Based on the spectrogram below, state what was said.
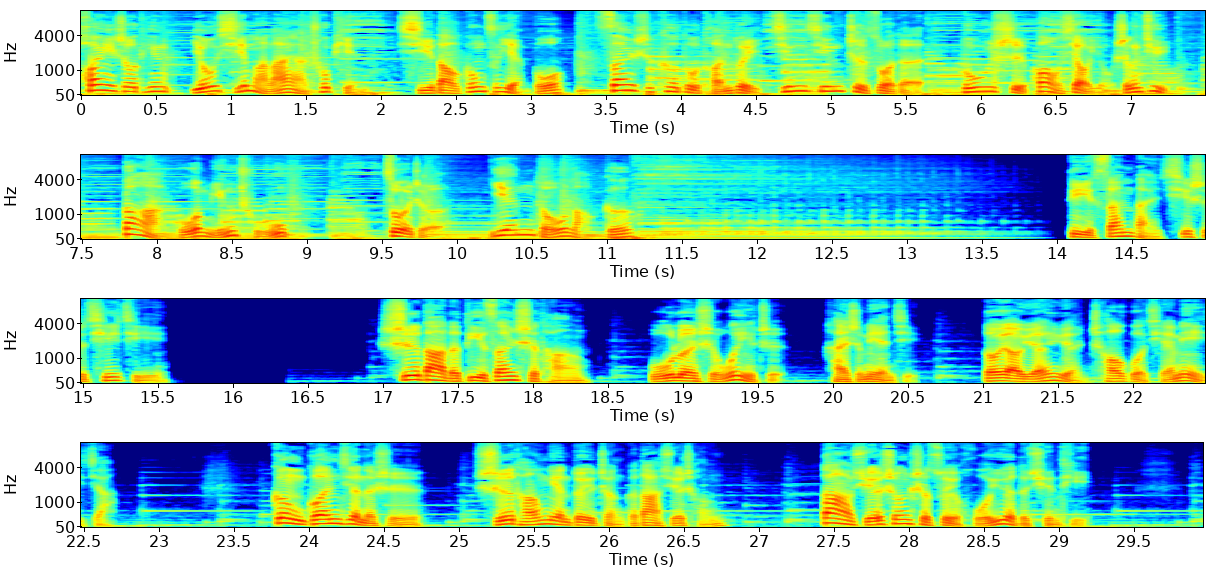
欢迎收听由喜马拉雅出品、喜道公子演播、三十刻度团队精心制作的都市爆笑有声剧《大国名厨》，作者烟斗老哥，第三百七十七集。师大的第三食堂，无论是位置还是面积，都要远远超过前面一家。更关键的是，食堂面对整个大学城，大学生是最活跃的群体。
